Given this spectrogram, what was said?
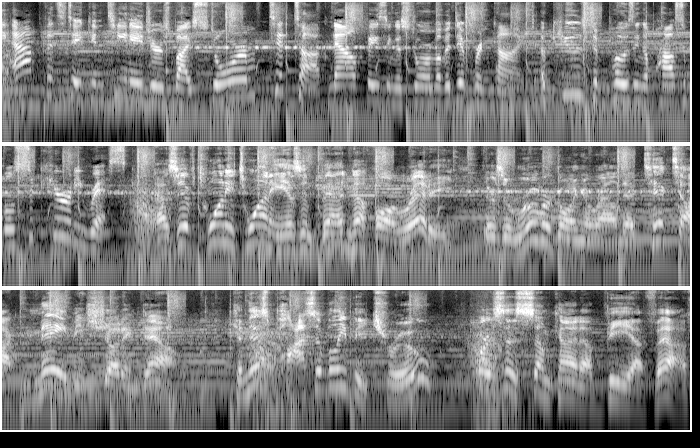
The app that's taken teenagers by storm, TikTok, now facing a storm of a different kind, accused of posing a possible security risk. As if 2020 isn't bad enough already, there's a rumor going around that TikTok may be shutting down. Can this possibly be true? Or is this some kind of BFF,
